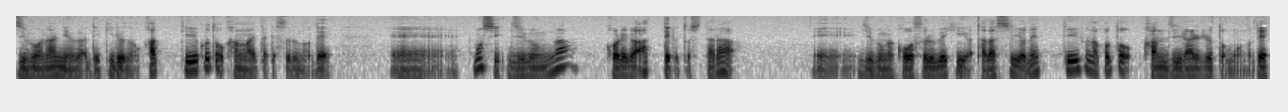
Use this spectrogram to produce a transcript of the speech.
自分は何ができるのかっていうことを考えたりするので、えー、もし自分がこれが合ってるとしたら、えー、自分がこうするべきが正しいよねっていうふうなことを感じられると思うので、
